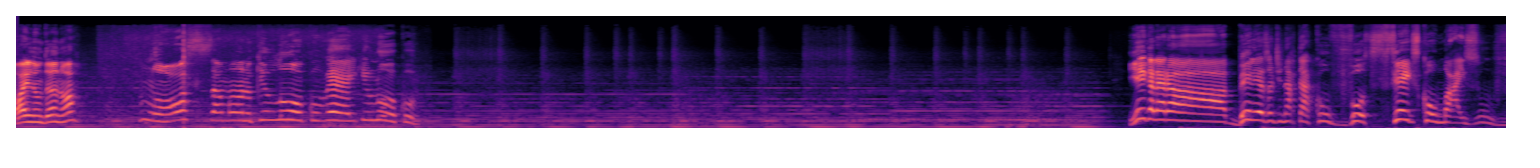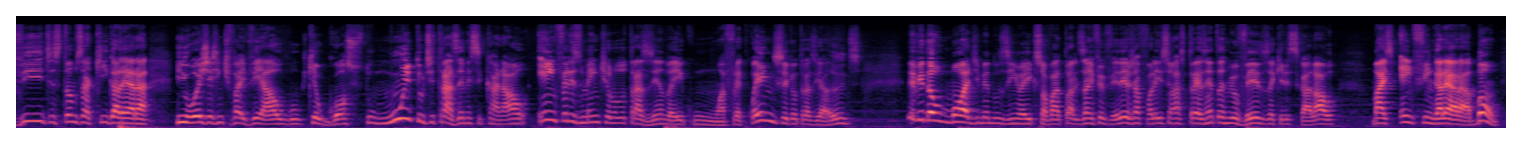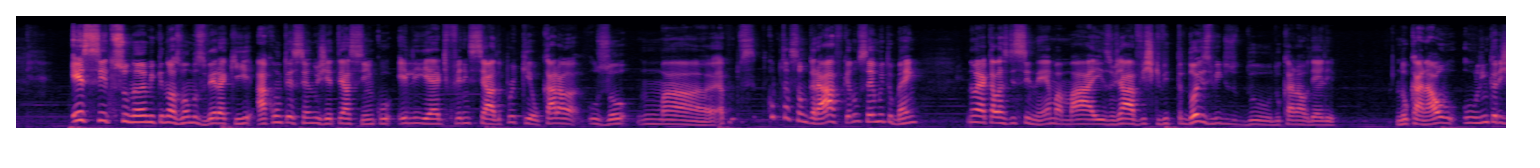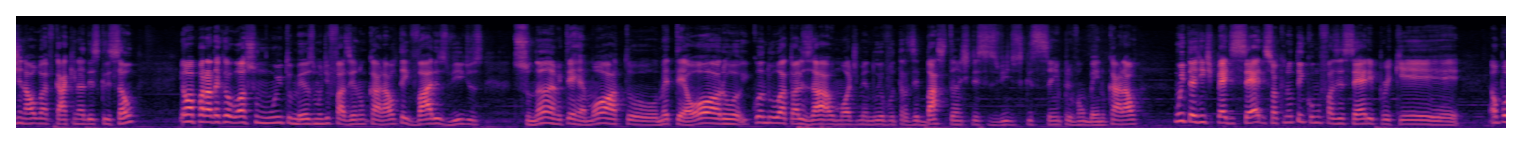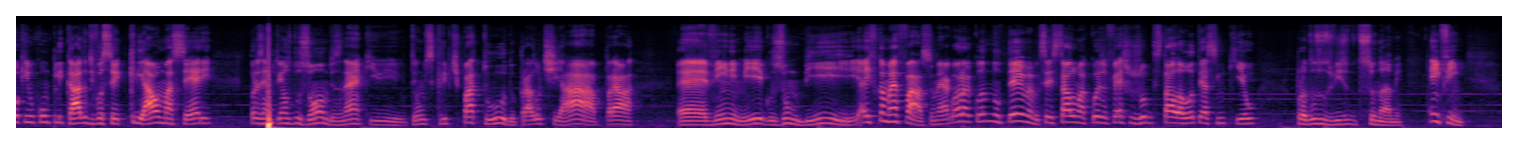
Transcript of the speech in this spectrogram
Olha ele não dando, ó. Nossa, mano, que louco, velho, que louco. E aí galera, beleza? De nada com vocês com mais um vídeo, estamos aqui galera E hoje a gente vai ver algo que eu gosto muito de trazer nesse canal Infelizmente eu não tô trazendo aí com a frequência que eu trazia antes Devido ao mod menuzinho aí que só vai atualizar em fevereiro Já falei isso umas 300 mil vezes aqui nesse canal. Mas enfim galera, bom esse tsunami que nós vamos ver aqui acontecendo no GTA V, ele é diferenciado, porque o cara usou uma é computação gráfica, eu não sei muito bem, não é aquelas de cinema, mas eu já vi que vi dois vídeos do, do canal dele no canal, o link original vai ficar aqui na descrição, é uma parada que eu gosto muito mesmo de fazer no canal, tem vários vídeos tsunami, terremoto, meteoro. E quando atualizar o mod menu eu vou trazer bastante desses vídeos que sempre vão bem no canal. Muita gente pede série, só que não tem como fazer série porque é um pouquinho complicado de você criar uma série. Por exemplo, tem os dos zombies, né? Que tem um script pra tudo, pra lutear, pra é, vir inimigo, zumbi. Aí fica mais fácil, né? Agora, quando não tem, meu amigo, você instala uma coisa, fecha o jogo, instala outra. É assim que eu produzo os vídeos do Tsunami. Enfim,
